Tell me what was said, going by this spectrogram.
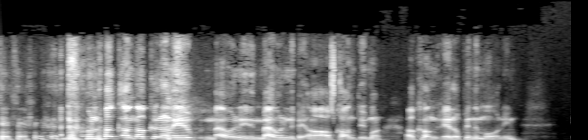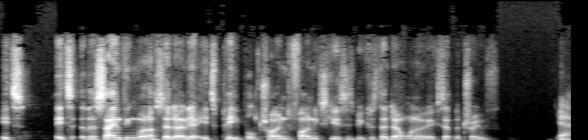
I'm not. I'm not going on here moaning, moaning a bit. Oh, I can't do my. I can't get up in the morning. It's it's the same thing what I said earlier. It's people trying to find excuses because they don't want to accept the truth. Yeah,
